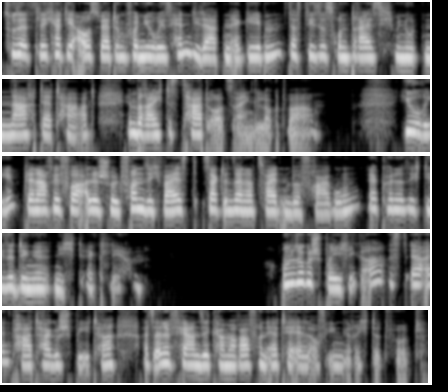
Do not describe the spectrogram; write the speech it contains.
Zusätzlich hat die Auswertung von Juris Handydaten ergeben, dass dieses rund 30 Minuten nach der Tat im Bereich des Tatorts eingeloggt war. Juri, der nach wie vor alle Schuld von sich weist, sagt in seiner zweiten Befragung, er könne sich diese Dinge nicht erklären. Umso gesprächiger ist er ein paar Tage später, als eine Fernsehkamera von RTL auf ihn gerichtet wird.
